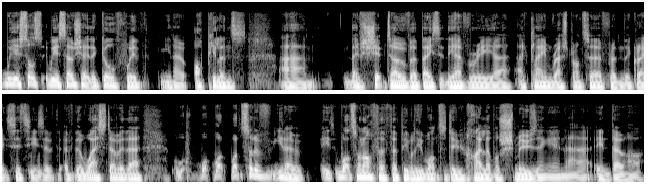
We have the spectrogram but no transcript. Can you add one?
we associate, we associate the Gulf with you know opulence. Um, they've shipped over basically every uh, acclaimed restaurateur from the great cities of, of the West over there. What, what what sort of you know is, what's on offer for people who want to do high level schmoozing in uh, in Doha?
